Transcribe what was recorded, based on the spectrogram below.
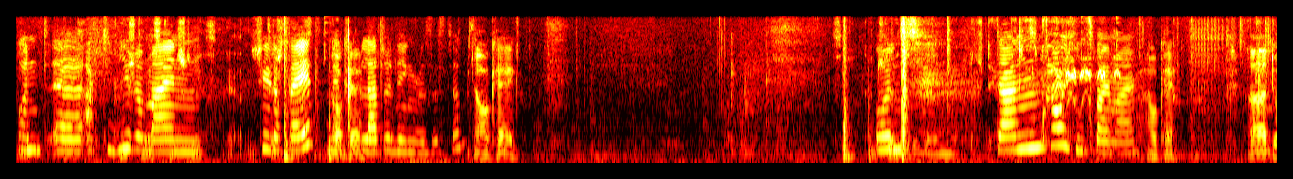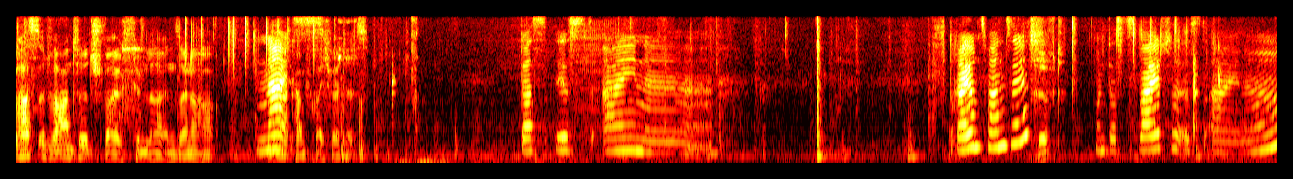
Und äh, aktiviere Kein Stress, kein mein Stress. Shield of Faith mit Okay. Bludgeoning Resistance. Okay. Und dann hau ich ihn zweimal. Okay. Äh, du hast Advantage, weil Fimmler in seiner Nice. Nahkampfreichweite ist. Das ist eine 23 Trifft. und das zweite ist eine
